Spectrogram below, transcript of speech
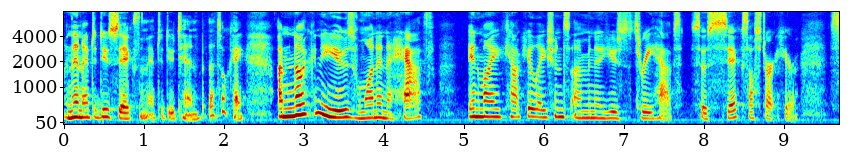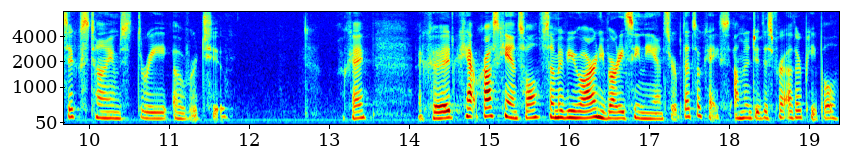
And then I have to do six and I have to do 10, but that's okay. I'm not going to use one and a half in my calculations. I'm going to use three halves. So six, I'll start here. Six times three over two okay? I could cross cancel. Some of you are, and you've already seen the answer, but that's okay. So I'm going to do this for other people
